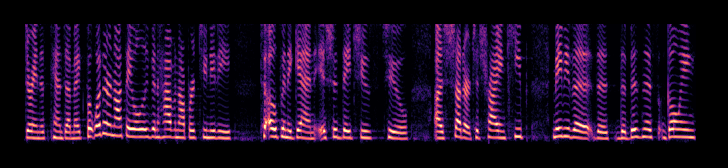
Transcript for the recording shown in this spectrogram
during this pandemic, but whether or not they will even have an opportunity to open again should they choose to uh, shutter to try and keep maybe the, the, the business going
